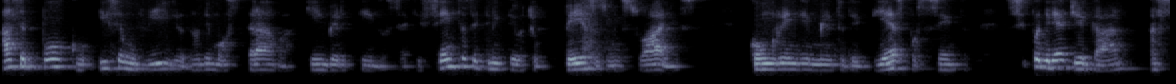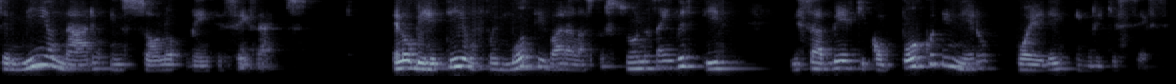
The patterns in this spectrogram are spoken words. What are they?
Hace pouco hice um vídeo onde mostrava que invertindo 738 pesos mensuais com um rendimento de 10%, se poderia chegar a ser milionário em solo 26 anos. O objetivo foi motivar a las pessoas a invertir e saber que com pouco dinheiro podem enriquecer-se.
